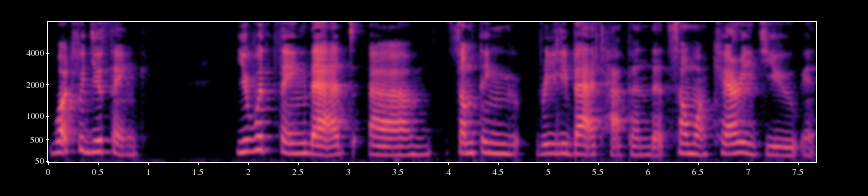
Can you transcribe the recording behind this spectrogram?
What would you think? You would think that um, something really bad happened that someone carried you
